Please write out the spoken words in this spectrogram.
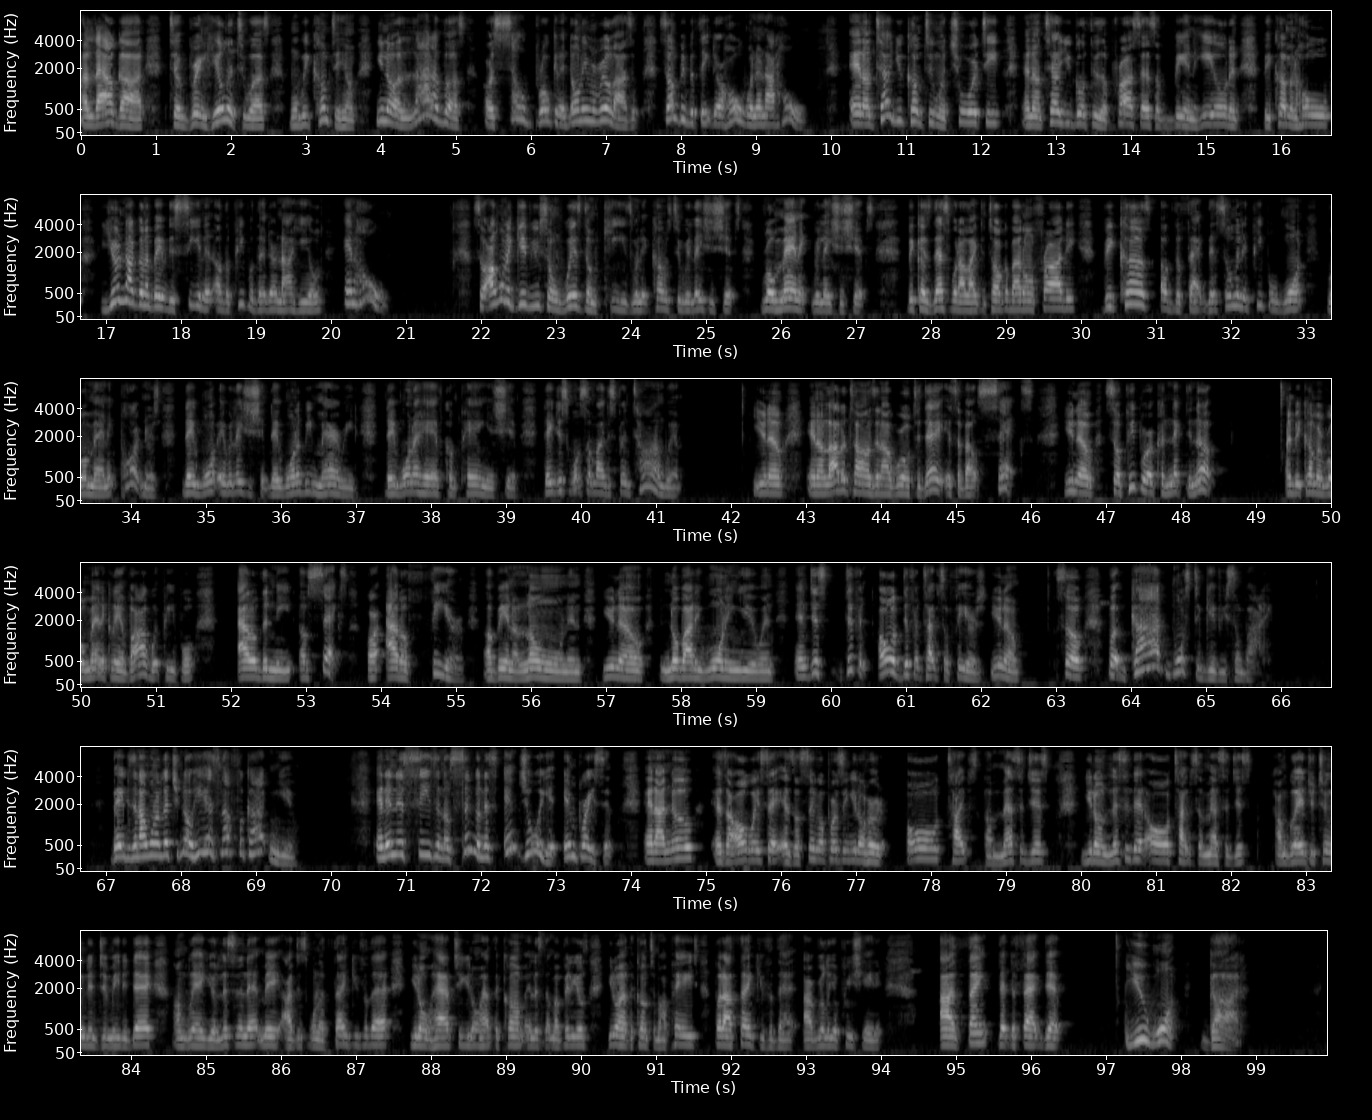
allow God to bring healing to us when we come to Him. You know, a lot of us are so broken and don't even realize it. Some people think they're whole when they're not whole. And until you come to maturity and until you go through the process of being healed and becoming whole, you're not going to be able to see it in other people that they're not healed and whole. So I want to give you some wisdom keys when it comes to relationships, romantic relationships, because that's what I like to talk about on Friday because of the fact that so many people want romantic partners. They want a relationship. They want to be married. They want to have companionship. They just want somebody to spend time with you know and a lot of times in our world today it's about sex you know so people are connecting up and becoming romantically involved with people out of the need of sex or out of fear of being alone and you know nobody wanting you and and just different all different types of fears you know. So but god wants to give you somebody. Babies and i want to let you know he has not forgotten you. And in this season of singleness enjoy it embrace it. And i know as i always say as a single person you don't heard all types of messages. You don't listen to all types of messages. I'm glad you tuned into me today. I'm glad you're listening at me. I just want to thank you for that. You don't have to. You don't have to come and listen to my videos. You don't have to come to my page, but I thank you for that. I really appreciate it. I thank that the fact that you want God.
